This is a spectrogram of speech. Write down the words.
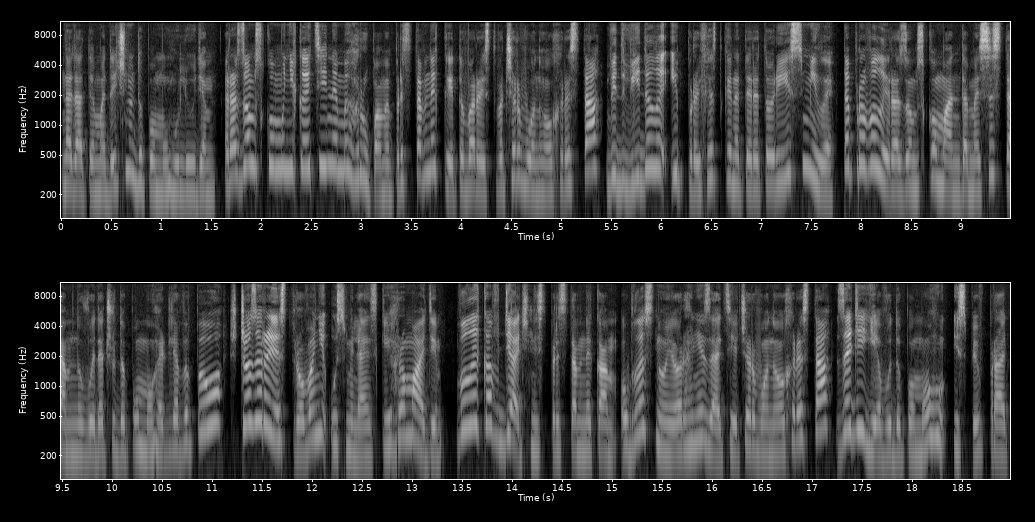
надати медичну допомогу людям. Разом з комунікаційними групами представники Товариства Червоного Христа відвідали і прихистки на території Сміли та провели разом з командами системну видачу допомоги для ВПО, що зареєстровані у Смілянській громаді. Велика вдячність представникам обласної організації Червоного Христа за дієву допомогу і співпрацю.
